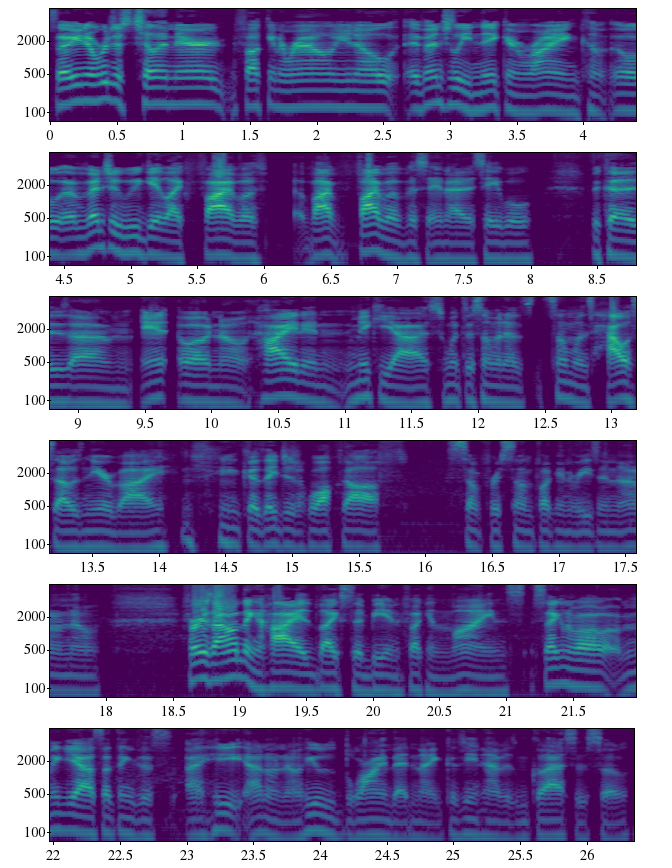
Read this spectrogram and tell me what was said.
So you know we're just chilling there fucking around you know. Eventually nick and ryan come well, eventually we get like five of five five of us in at a table because um and, oh no hyde and Mikias went to someone someone's house that was nearby because they just walked off some for some fucking reason i don't know First, I don't think Hyde likes to be in fucking lines. Second of all, Mickey Mouse, I think just he, I don't know, he was blind that night because he didn't have his glasses, so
